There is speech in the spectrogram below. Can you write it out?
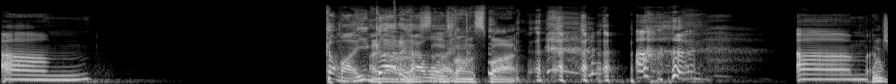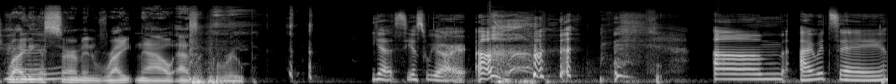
Um, Come on, you I gotta know, have it's, one. it's on the spot. um, We're writing to- a sermon right now as a group. Yes, yes, we are. um, I would say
